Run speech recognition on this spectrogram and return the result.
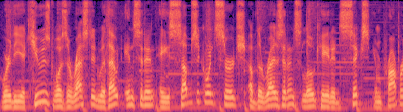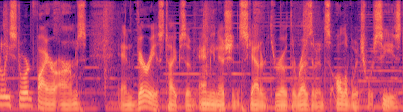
where the accused was arrested without incident. A subsequent search of the residence located six improperly stored firearms and various types of ammunition scattered throughout the residence, all of which were seized.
